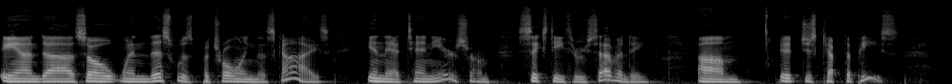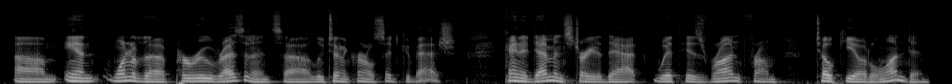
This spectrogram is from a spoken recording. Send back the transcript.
and uh, so when this was patrolling the skies in that 10 years from 60 through 70 um, it just kept the peace. Um, and one of the peru residents uh, lieutenant colonel sid Kubesch kind of demonstrated that with his run from tokyo to london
